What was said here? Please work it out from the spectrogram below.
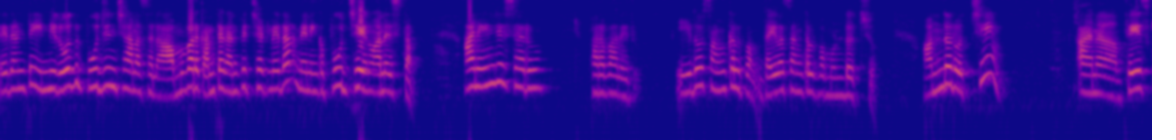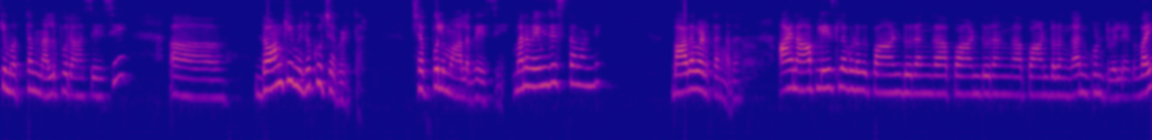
లేదంటే ఇన్ని రోజులు పూజించాను అసలు ఆ అమ్మవారికి అంత కనిపించట్లేదా? నేను ఇంకా పూజ చేయను అనేస్తాం. ఆయన ఏం చేశారు? పర్వాలేదు. ఏదో సంకల్పం దైవ సంకల్పం ఉండొచ్చు. అందరు వచ్చి ఆయన ఫేస్కి మొత్తం నలుపు రాసేసి డాంకీ మీద కూర్చోబెడతారు. చెప్పులు మాల వేసి. మనం ఏం చేస్తామండి? బాధపడతాం కదా. ఆయన ఆ ప్లేస్లో కూడా పాండురంగా పాండురంగా పాండురంగా అనుకుంటూ వెళ్ళాడు. వై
